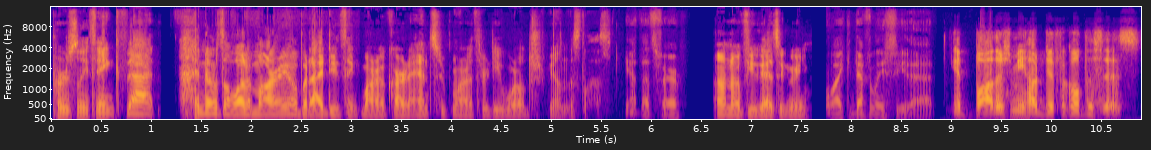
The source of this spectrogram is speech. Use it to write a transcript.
personally think that I know it's a lot of Mario, but I do think Mario Kart and Super Mario 3D World should be on this list. Yeah, that's fair. I don't know if you guys agree. Well, I can definitely see that. it bothers me how difficult this is.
